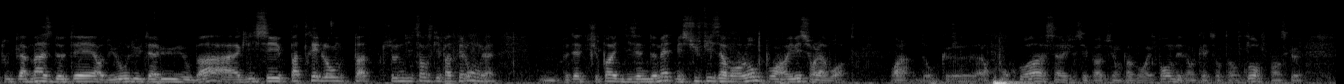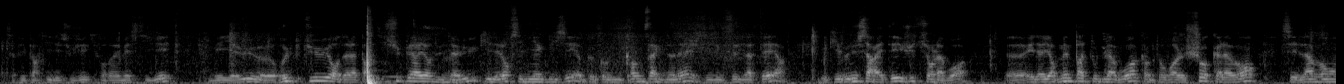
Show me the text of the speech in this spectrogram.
toute la masse de terre du haut du talus au bas a glissé pas très long, pas sur une distance qui n'est pas très longue, hein. Peut-être, je sais pas, une dizaine de mètres, mais suffisamment longue pour arriver sur la voie. Voilà, donc, euh, alors pourquoi Ça, je ne sais pas, absolument pas vous répondre, les enquêtes sont en cours, je pense que ça fait partie des sujets qu'il faudrait investiguer, mais il y a eu euh, rupture de la partie supérieure du talus qui dès lors s'est mis à glisser, un peu comme une grande plaque de neige, c'est de la terre, et qui est venu s'arrêter juste sur la voie. Euh, et d'ailleurs, même pas toute la voie, quand on voit le choc à l'avant, c'est l'avant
